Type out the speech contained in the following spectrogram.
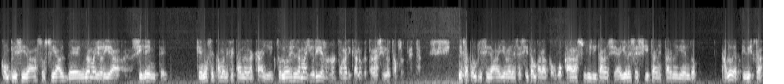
complicidad social de una mayoría silente que no se está manifestando en la calle. Esto no es la mayoría de los norteamericanos que están haciendo esta protesta. Y esa complicidad ellos la necesitan para convocar a su militancia. Ellos necesitan estar midiendo, hablo de activistas,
